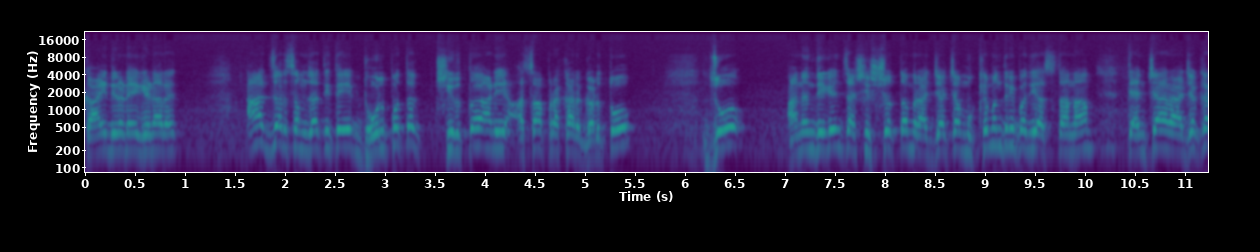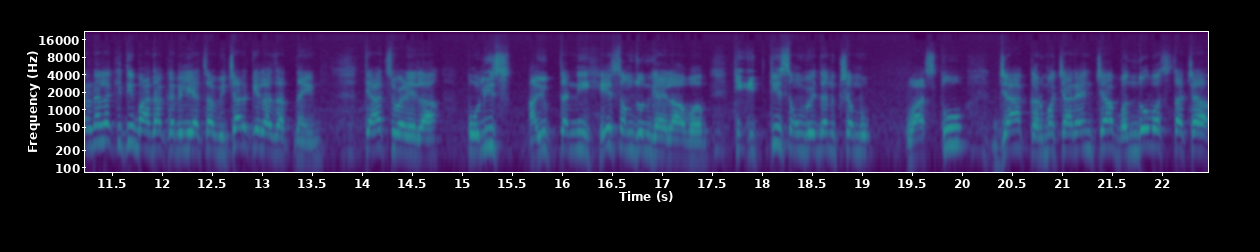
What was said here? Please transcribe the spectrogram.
काय निर्णय घेणार आहेत? आज जर समजा तिथे एक ढोलपथक शिरतं आणि असा प्रकार घडतो जो आनंदिगेंचा शिष्योत्तम राज्याच्या मुख्यमंत्रीपदी असताना त्यांच्या राजकारणाला किती बाधा करेल याचा विचार केला जात नाही त्याच वेळेला पोलीस आयुक्तांनी हे समजून घ्यायला हवं की इतकी संवेदनक्षम वास्तू ज्या कर्मचाऱ्यांच्या बंदोबस्ताच्या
